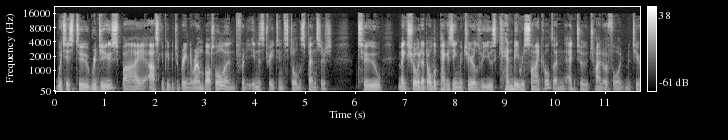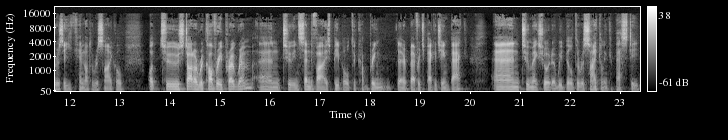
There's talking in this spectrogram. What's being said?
which is to reduce by asking people to bring their own bottle, and for the industry to install dispensers, to make sure that all the packaging materials we use can be recycled, and and to try to avoid materials that you cannot recycle to start a recovery program and to incentivize people to bring their beverage packaging back and to make sure that we build the recycling capacity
